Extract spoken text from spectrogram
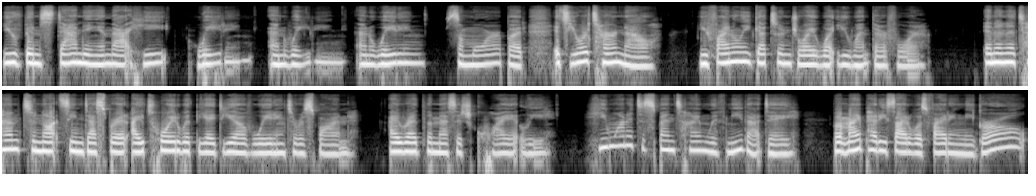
you've been standing in that heat, waiting and waiting and waiting some more, but it's your turn now. You finally get to enjoy what you went there for. In an attempt to not seem desperate, I toyed with the idea of waiting to respond. I read the message quietly. He wanted to spend time with me that day, but my petty side was fighting me. Girl,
